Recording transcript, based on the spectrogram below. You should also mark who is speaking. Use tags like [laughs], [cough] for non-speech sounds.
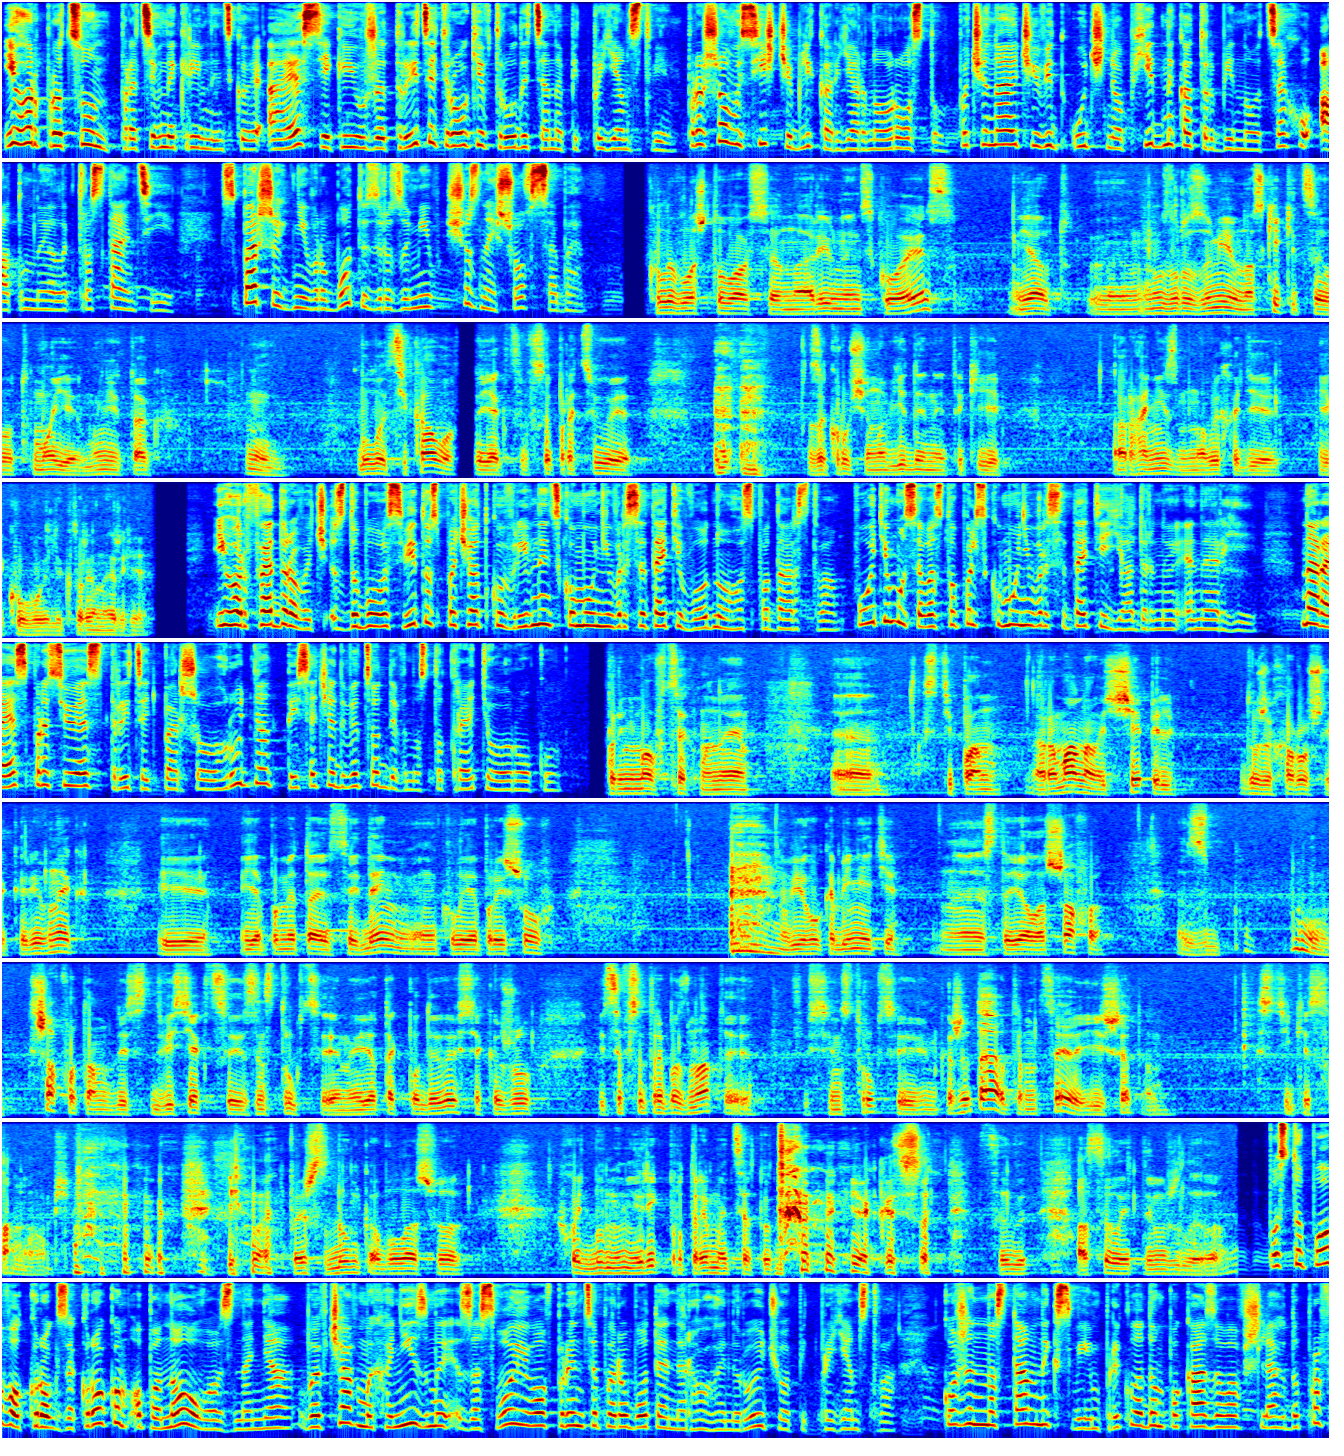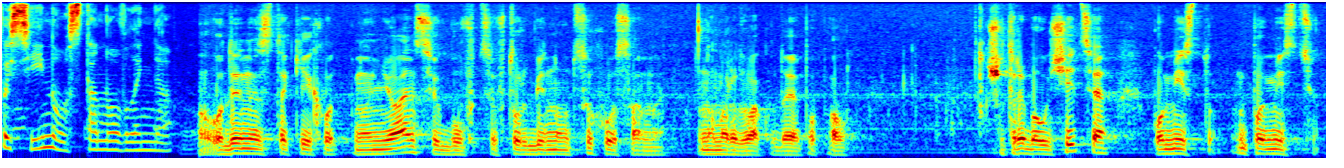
Speaker 1: Ігор Процун, працівник Рівненської АЕС, який уже 30 років трудиться на підприємстві, пройшов усі щеблі кар'єрного росту, починаючи від учня-обхідника турбінного цеху атомної електростанції. З перших днів роботи зрозумів, що знайшов себе.
Speaker 2: Коли влаштувався на Рівненську АЕС, я е, ну, зрозумів, наскільки це от моє. Мені так ну, було цікаво, як це все працює, [clears throat] закручено в єдиний такий організм, на виході якого електроенергія.
Speaker 1: Ігор Федорович здобув освіту спочатку в Рівненському університеті водного господарства, потім у Севастопольському університеті ядерної енергії. На РАЕС працює з 31 грудня 1993 року.
Speaker 2: Приймав в цех мене е, Степан Романович Щепіль, дуже хороший керівник. І я пам'ятаю цей день, коли я прийшов, [clears throat] в його кабінеті е, стояла шафа. З, ну, шафу там десь дві секції з інструкціями. Я так подивився, кажу, і це все треба знати, це всі інструкції. Він каже, так, там це і ще там стільки саме, в. [laughs] І моя перша думка була, що хоч би мені рік протриматися тут, [laughs] якось це осилить неможливо.
Speaker 1: Поступово, крок за кроком, опановував знання, вивчав механізми, засвоював принципи роботи енергогенеруючого підприємства. Кожен наставник своїм прикладом показував шлях до професійного становлення.
Speaker 2: Один із таких от, ну, нюансів був це в турбінному цеху саме, номер два, куди я попав. Що треба вчитися по місту, по місцю.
